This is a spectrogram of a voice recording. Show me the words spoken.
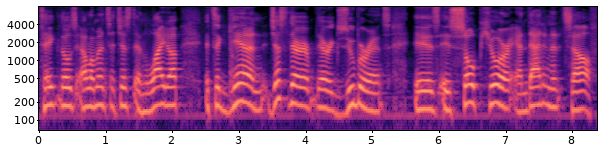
take those elements it just and light up, it's again just their their exuberance is is so pure, and that in itself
